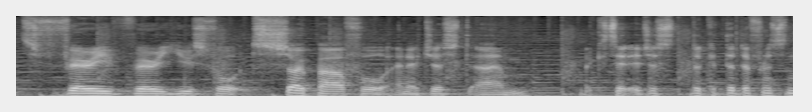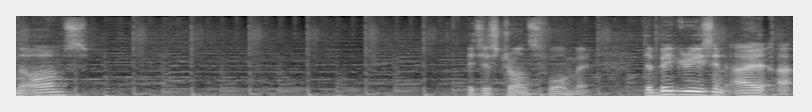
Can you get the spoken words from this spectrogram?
It's very, very useful. It's so powerful and it just, um, like I said, it just, look at the difference in the arms. It just transform it. The big reason I, I,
